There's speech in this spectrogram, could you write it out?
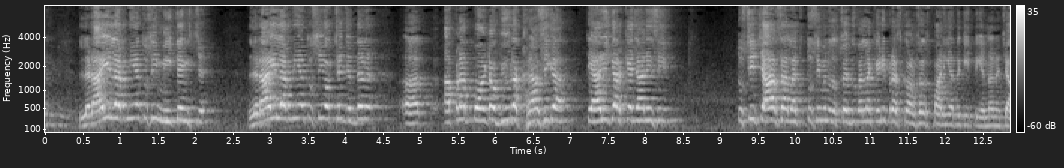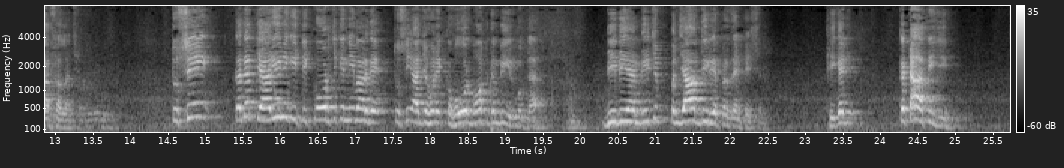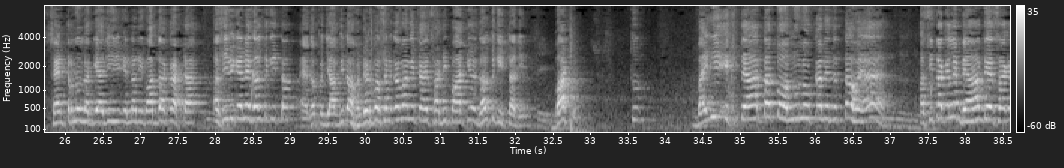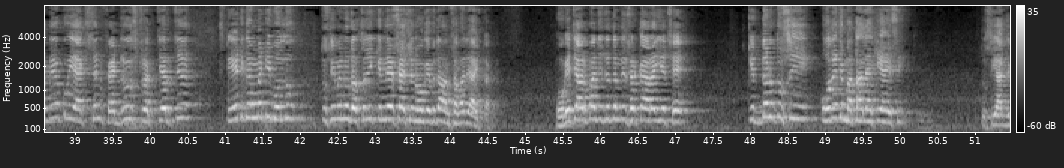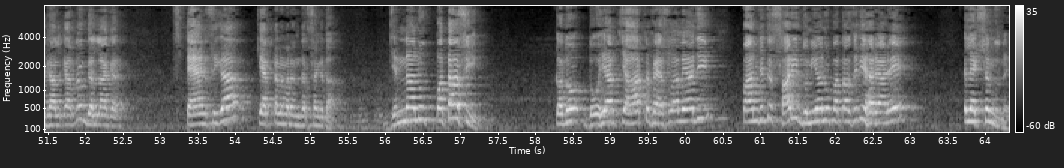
ਲੜਾਈ ਲੜਨੀ ਹੈ ਤੁਸੀਂ ਮੀਟਿੰਗਸ 'ਚ। ਲੜਾਈ ਲੜਨੀ ਹੈ ਤੁਸੀਂ ਉੱਥੇ ਜਿੱਦਣ ਆਪਣਾ ਪੁਆਇੰਟ ਆਫ View ਰੱਖਣਾ ਸੀਗਾ ਤਿਆਰੀ ਕਰਕੇ ਜਾਣੀ ਸੀ। ਤੁਸੀਂ 4 ਸਾਲਾਂ 'ਚ ਤੁਸੀਂ ਮੈਨੂੰ ਦੱਸੋ ਇਹ ਤੋਂ ਪਹਿਲਾਂ ਕਿਹੜੀ ਪ੍ਰੈਸ ਕਾਨਫਰੰਸ ਪਾਣੀਆਂ ਤੇ ਕੀਤੀ ਇਹਨਾਂ ਨੇ 4 ਸਾਲਾਂ 'ਚ? ਤੁਸੀਂ ਕਦੇ ਤਿਆਰੀ ਨਹੀਂ ਕੀਤੀ, ਕੋਰਟ 'ਚ ਕਿੰਨੀ ਵਾਰ ਗਏ? ਤੁਸੀਂ ਅੱਜ ਹੁਣ ਇੱਕ ਹੋਰ ਬਹੁਤ ਗੰਭੀਰ ਮੁੱਦਾ ਹੈ। ਬੀਬੀਐਮਬੀ 'ਚ ਪੰਜਾਬ ਦੀ ਰਿਪਰੈਜ਼ੈਂਟੇਸ਼ਨ ਠੀਕ ਹੈ ਜੀ? ਘਟਾਤੀ ਜੀ। ਸੈਂਟਰ ਨੂੰ ਲੱਗਿਆ ਜੀ, ਇਹਨਾਂ ਦੀ ਵਾਧਾ ਘਾਟਾ। ਅਸੀਂ ਵੀ ਕਹਿੰਦੇ ਗਲਤ ਕੀਤਾ। ਐਦਾ ਪੰਜਾਬੀ ਤਾਂ 100% ਕਵਾਂਗੇ, ਚਾਹੇ ਸਾਡੀ ਪਾਰਟੀ ਨੇ ਗਲਤ ਕੀਤਾ ਜੀ। ਬਟ ਬਾਈ ਜੀ, ਇਖਤਿਆਰ ਤਾਂ ਤੁਹਾਨੂੰ ਲੋਕਾਂ ਨੇ ਦਿੱਤਾ ਹੋਇਆ ਅਸੀਂ ਤਾਂ ਇਕੱਲੇ ਬਿਆਨ ਦੇ ਸਕਦੇ ਹਾਂ, ਕੋਈ ਐਕਸ਼ਨ ਫੈਡਰਲ ਸਟਰਕਚਰ 'ਚ ਸਟੇਟ ਗਵਰਨਮੈਂਟ ਹੀ ਬੋਲੂ। ਤੁਸੀਂ ਮੈਨੂੰ ਦੱਸੋ ਜੀ, ਕਿੰਨੇ ਸੈਸ਼ਨ ਹੋ ਗਏ ਵਿਧਾਨ ਸਭਾ ਦੇ ਅੱਜ ਤੱਕ? ਹੋ ਗਏ 4-5 ਜਿੱਦਣ ਦੀ ਸਰਕਾਰ ਆਈ ਹੈ 6 ਕਿੱਦਣ ਤੁਸੀਂ ਉਹਦੇ 'ਚ ਮਤਾ ਲੈ ਕੇ ਆਏ ਸੀ? ਤੁਸੀਂ ਅੱਜ ਗੱਲ ਕਰਦੇ ਹੋ, ਗੱਲਾਂ ਕਰ। ਸਟੈਂਡ ਸੀਗਾ ਕੈਪਟਨ ਅਮਰਿੰਦਰ ਸਿੰਘ ਦਾ। ਜਿਨ੍ਹਾਂ ਨੂੰ ਪਤਾ ਸੀ, ਕਦੋਂ 2004 ਚ ਫੈਸਲਾ ਲਿਆ ਜੀ, ਪੰਜ ਚ ਸਾਰੀ ਦੁਨੀਆ ਨੂੰ ਪਤਾ ਸੀ ਵੀ ਹਰਿਆਣੇ ਇਲੈਕਸ਼ਨਸ ਨੇ।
